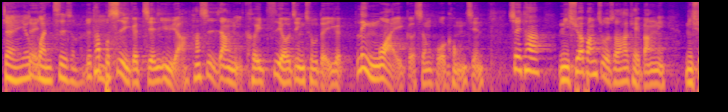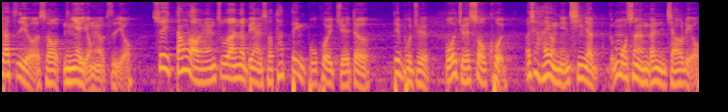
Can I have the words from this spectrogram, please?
对，有对管制什么的，就它不是一个监狱啊，它是让你可以自由进出的一个另外一个生活空间。所以它你需要帮助的时候，它可以帮你；你需要自由的时候，你也拥有自由。所以当老年人住在那边的时候，他并不会觉得，并不觉不会觉得受困，而且还有年轻人、陌生人跟你交流。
